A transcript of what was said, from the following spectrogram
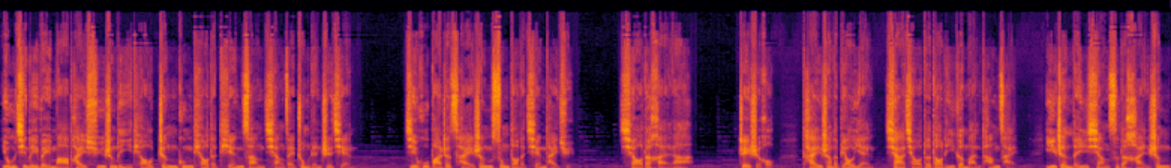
尤其那位马派虚声的一条正宫调的甜嗓抢在众人之前，几乎把这彩声送到了前台去。巧得很啊！这时候台上的表演恰巧得到了一个满堂彩，一阵雷响似的喊声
